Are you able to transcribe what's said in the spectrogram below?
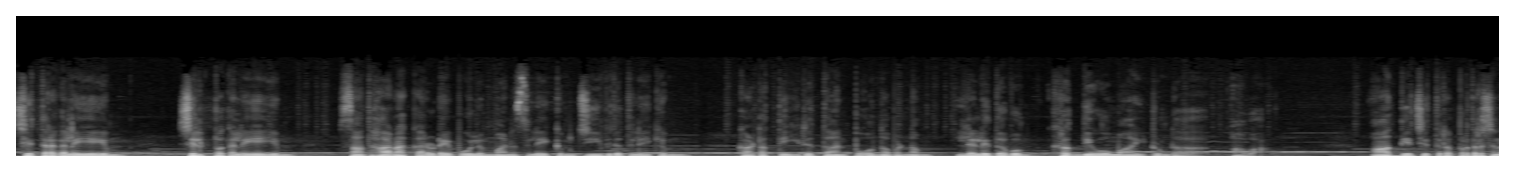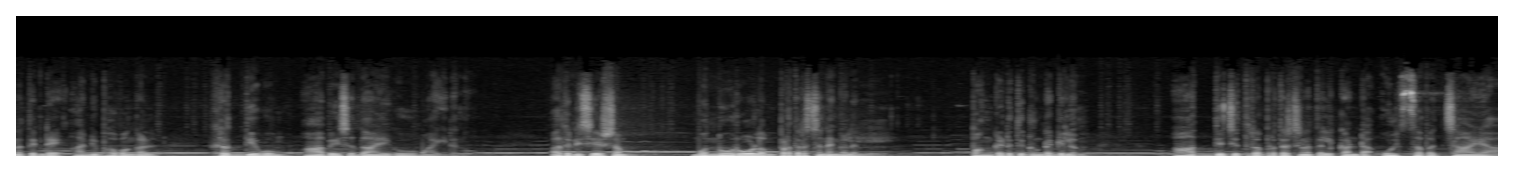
ചിത്രകലയെയും ശില്പകലയെയും സാധാരണക്കാരുടെ പോലും മനസ്സിലേക്കും ജീവിതത്തിലേക്കും കടത്തിയിരുത്താൻ പോന്നവണ്ണം ലളിതവും ഹൃദ്യവുമായിട്ടുണ്ട് അവ. ആദ്യ ചിത്ര പ്രദർശനത്തിന്റെ അനുഭവങ്ങൾ ഹൃദ്യവും ആവേശദായകവുമായിരുന്നു. അതിനുശേഷം മുന്നൂറോളം പ്രദർശനങ്ങളിൽ പങ്കെടുത്തിട്ടുണ്ടെങ്കിലും ആദ്യ ചിത്ര പ്രദർശനത്തിൽ കണ്ട ഉത്സവ ഛായ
